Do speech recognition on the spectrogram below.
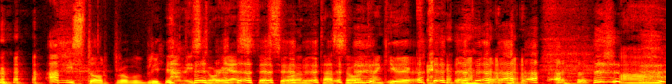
Ami Store, probably. Ami Store, yes, that's the one. That's the one. Thank you. Yeah. uh,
